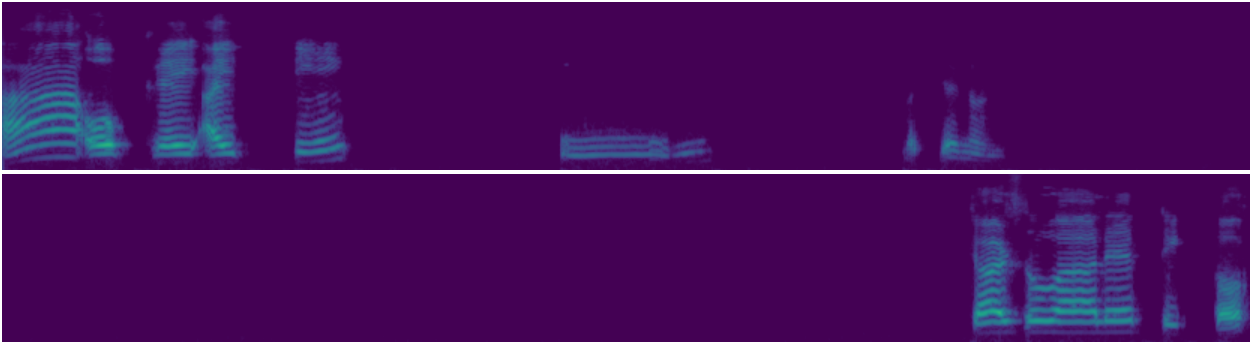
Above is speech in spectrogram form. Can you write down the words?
Ah, okay. I think... Mm, Ba't gano'n? Charge to wallet, TikTok.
